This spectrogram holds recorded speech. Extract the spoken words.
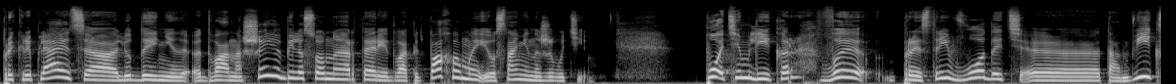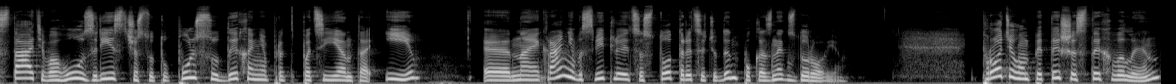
Прикріпляються людині два на шию біля сонної артерії, два під пахвами і останні на животі. Потім лікар в пристрій вводить е, там вік, стать, вагу, зріст, частоту пульсу, дихання пацієнта, і е, на екрані висвітлюється 131 показник здоров'я. Протягом 5-6 хвилин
